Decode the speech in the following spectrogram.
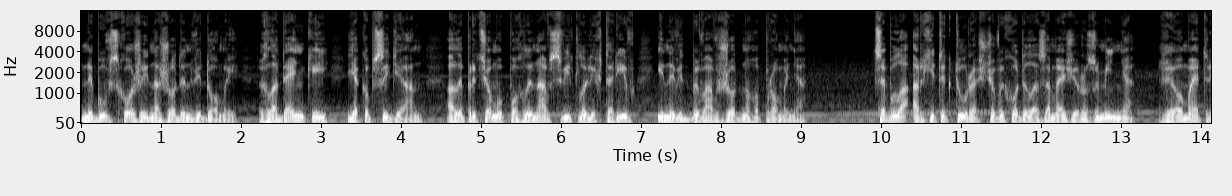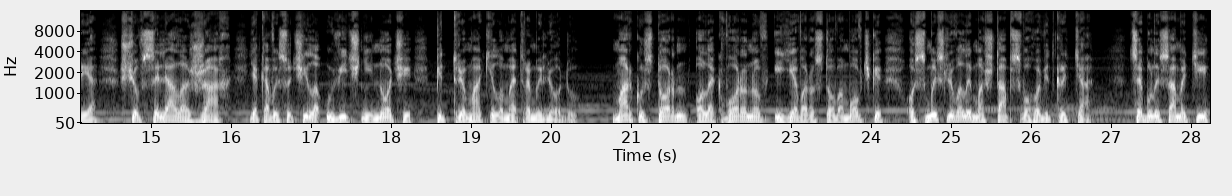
не був схожий на жоден відомий, гладенький, як обсидіан, але при цьому поглинав світло ліхтарів і не відбивав жодного променя. Це була архітектура, що виходила за межі розуміння, геометрія, що вселяла жах, яка височила у вічній ночі під трьома кілометрами льоду. Маркус Торн, Олег Воронов і Єва Ростова мовчки осмислювали масштаб свого відкриття. Це були саме ті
